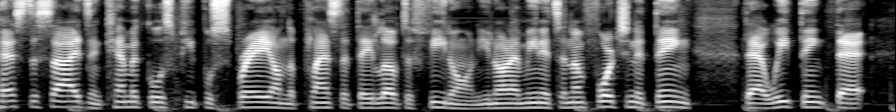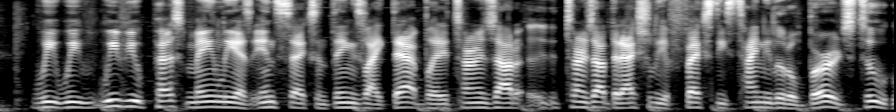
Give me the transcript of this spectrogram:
pesticides and chemicals people spray on the plants that they love to feed on. You know what I mean? It's an unfortunate thing that we think that we, we we view pests mainly as insects and things like that, but it turns out it turns out that actually affects these tiny little birds too,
